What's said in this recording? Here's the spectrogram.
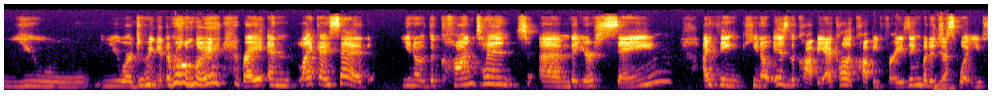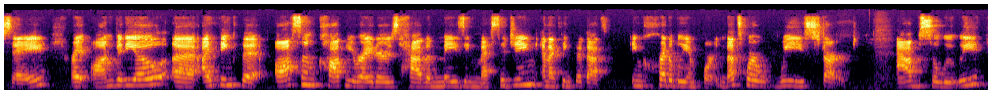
you you are doing it the wrong way right? And like i said you know the content um, that you're saying i think you know is the copy. I call it copy phrasing but it's yeah. just what you say right on video. Uh, i think that awesome copywriters have amazing messaging and i think that that's incredibly important. That's where we start absolutely.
